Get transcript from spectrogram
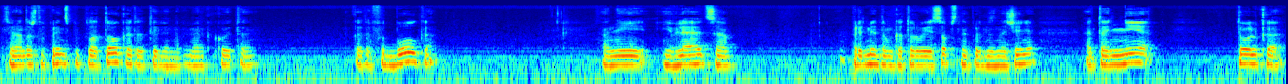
Несмотря на то, что, в принципе, платок этот или, например, какой-то, какая-то футболка, они являются предметом, которого есть собственное предназначение. Это не только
